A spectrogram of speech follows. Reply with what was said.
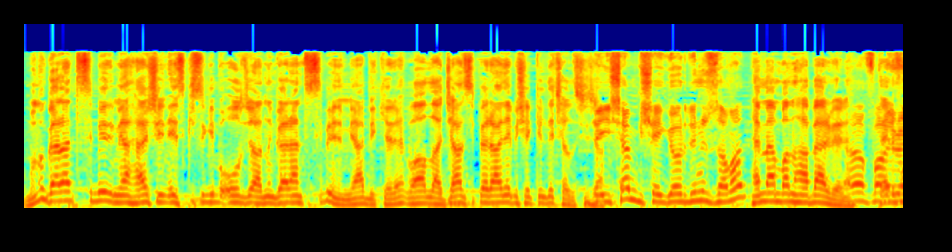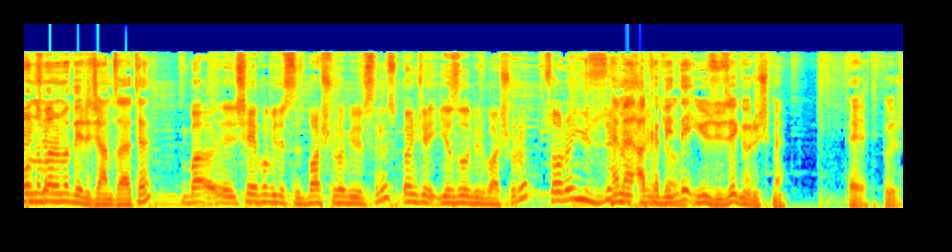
Bunun garantisi benim ya. Her şeyin eskisi gibi olacağının garantisi benim ya bir kere. Vallahi can siperhane bir şekilde çalışacağım. Değişen bir şey gördüğünüz zaman Hemen bana haber verin. Ha, Telefon önce- numaramı vereceğim zaten. ba- e, şey yapabilirsiniz, başvurabilirsiniz. Önce yazılı bir başvuru, sonra yüz yüze Hemen akabinde imkanı. yüz yüze görüşme. Evet buyurun.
